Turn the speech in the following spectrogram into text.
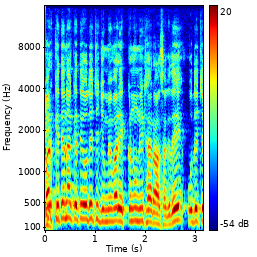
ਪਰ ਕਿਤੇ ਨਾ ਕਿਤੇ ਉਹਦੇ 'ਚ ਜ਼ਿੰਮੇਵਾਰ ਇੱਕ ਨੂੰ ਨਹੀਂ ਠਹਿਰਾ ਸਕਦੇ ਉਹਦੇ 'ਚ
